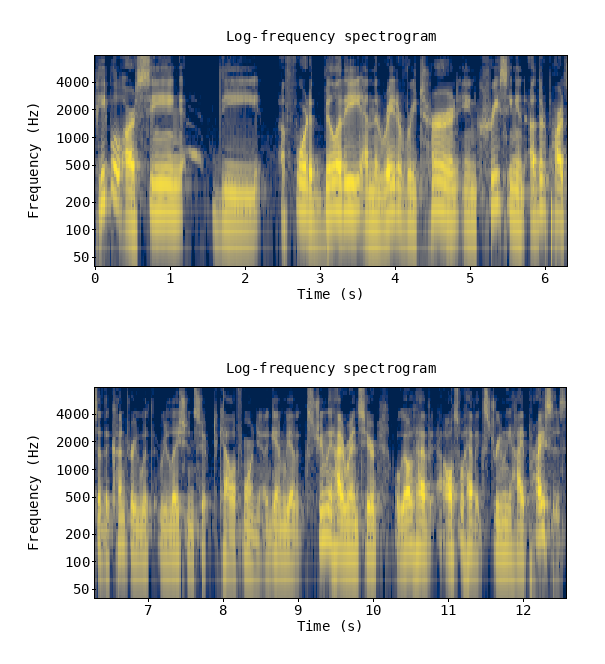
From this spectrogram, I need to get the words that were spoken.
people are seeing the affordability and the rate of return increasing in other parts of the country with relationship to California. Again, we have extremely high rents here, but we also have, also have extremely high prices.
